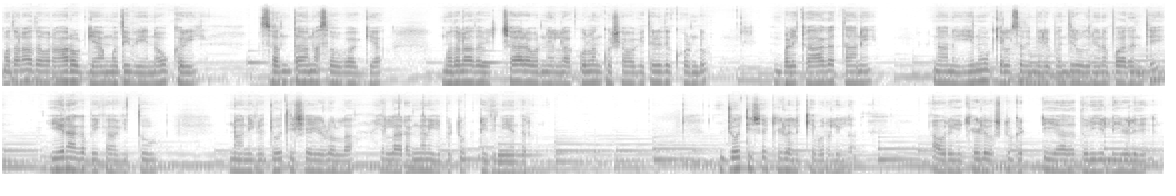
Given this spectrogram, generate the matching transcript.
ಮೊದಲಾದವರ ಆರೋಗ್ಯ, ಮದುವೆ, ನೌಕರಿ, ಸಂತಾನ ಸೌಭಾಗ್ಯ ಮೊದಲಾದ ವಿಚಾರವನ್ನೆಲ್ಲ ಕೂಲಂಕುಷವಾಗಿ ತಿಳಿದುಕೊಂಡು ಬಳಿಕ ಆಗ ತಾನೇ ನಾನು ಏನೋ ಕೆಲಸದ ಮೇಲೆ ಬಂದಿರುವುದು ನೆನಪಾದಂತೆ ಏನಾಗಬೇಕಾಗಿತ್ತು? ನಾನೀಗ ಜ್ಯೋತಿಷ್ಯ ಹೇಳೋಲ್ಲ, ಎಲ್ಲ ರಂಗನಿಗೆ ಬಿಟ್ಟು ಬಿಟ್ಟಿದ್ದೀನಿ ಎಂದರು. ಜ್ಯೋತಿಷ್ಯ ಕೇಳಲಿಕ್ಕೆ ಬರಲಿಲ್ಲ. ಅವರಿಗೆ ಕೇಳುವಷ್ಟು ಗಟ್ಟಿಯಾದ ಧ್ವನಿಯಲ್ಲಿ ಹೇಳಿದೆ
